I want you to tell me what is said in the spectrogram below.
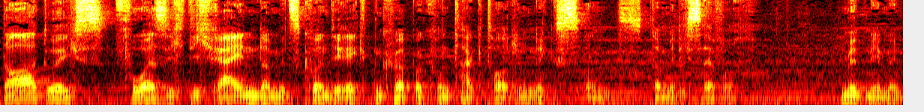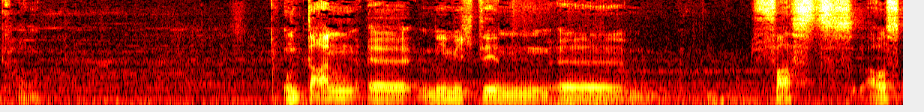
Da tue ich's vorsichtig rein, damit es keinen direkten Körperkontakt hat und nix und damit ich es einfach mitnehmen kann. Und dann äh, nehme ich den äh, fast aus,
